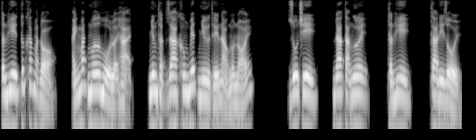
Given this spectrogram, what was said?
Tần Hy tức khắc mặt đỏ, ánh mắt mơ hồ lợi hại, nhưng thật ra không biết như thế nào nôn nói. Du Chi, đa tạ ngươi, Tần Hy, ta đi rồi.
